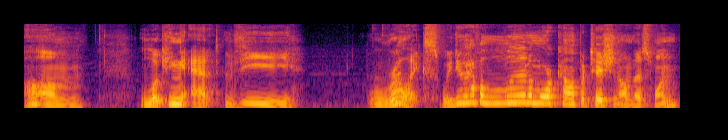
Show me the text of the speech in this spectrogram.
Um, looking at the relics, we do have a little more competition on this one.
